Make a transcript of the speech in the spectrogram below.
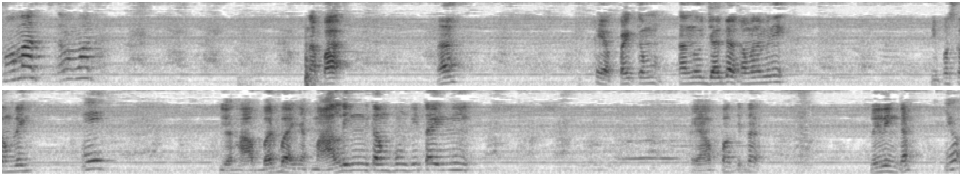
Mamat, eh, Mamat. Kenapa? Hah? Kayak apa kamu anu jaga kamu ini? Di pos kambling. Eh, Ya kabar banyak maling di kampung kita ini. Kayak apa kita? Keliling kah? yuk.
